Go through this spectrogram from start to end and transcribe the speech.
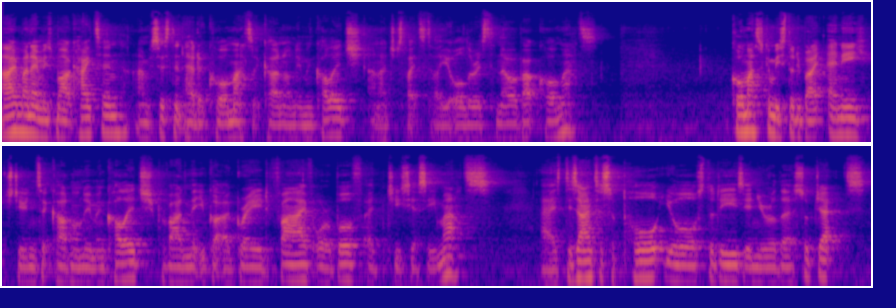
Hi, my name is Mark Heighton. I'm Assistant Head of Core Maths at Cardinal Newman College, and I'd just like to tell you all there is to know about Core Maths. Core Maths can be studied by any student at Cardinal Newman College, providing that you've got a grade 5 or above at GCSE Maths. Uh, it's designed to support your studies in your other subjects.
